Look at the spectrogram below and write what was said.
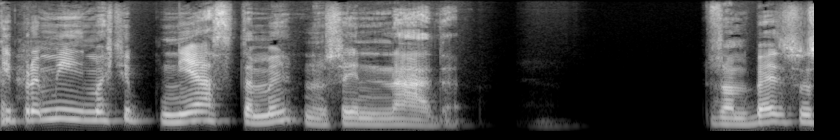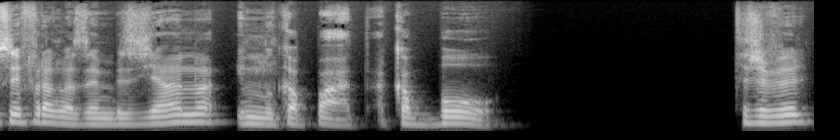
e para mim, mas tipo, Niassa também, não sei nada. Zambese, só sei frango zambesiana e mucapato. Acabou. Estás a ver?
